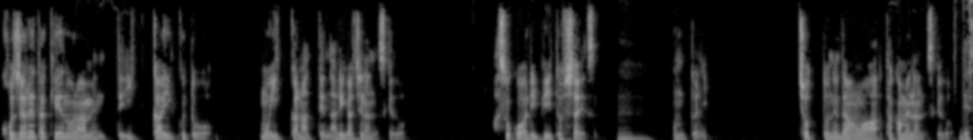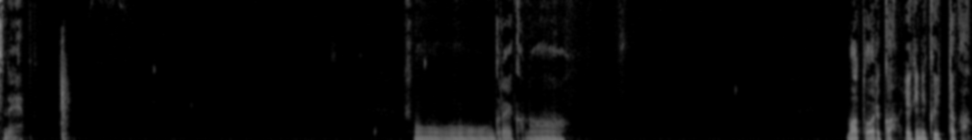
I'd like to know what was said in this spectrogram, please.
こじゃれた系のラーメンって一回行くと、もういいかなってなりがちなんですけど、あそこはリピートしたいです。うん。本当に。ちょっと値段は高めなんですけど、ですね。そうぐらいかな。まあ、あとあれか、焼肉行ったか。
